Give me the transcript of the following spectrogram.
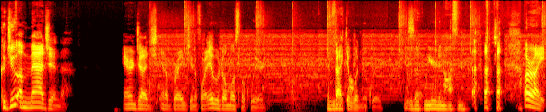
Could you imagine Aaron Judge in a Braves uniform? It would almost look weird. In it fact, it would look weird. It would so. look weird and awesome. All right.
